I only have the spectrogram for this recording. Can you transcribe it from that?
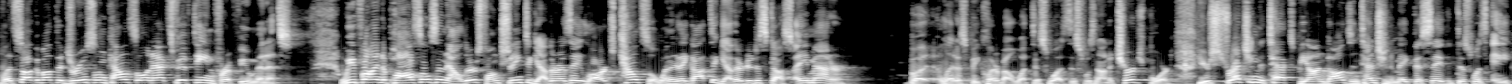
Let's talk about the Jerusalem Council in Acts 15 for a few minutes. We find apostles and elders functioning together as a large council when they got together to discuss a matter. But let us be clear about what this was. This was not a church board. You're stretching the text beyond God's intention to make this say that this was a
